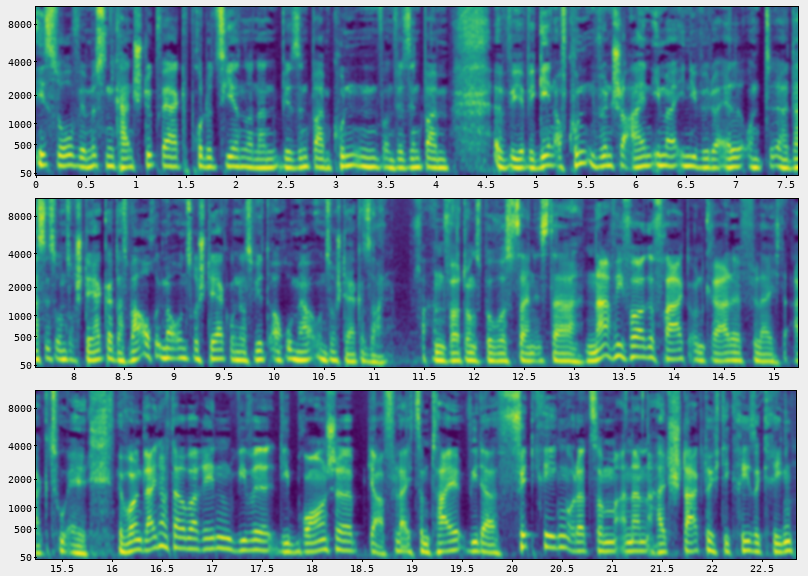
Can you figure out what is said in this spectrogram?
ist so, wir müssen kein Stückwerk produzieren, sondern wir sind beim Kunden und wir sind beim, äh, wir, wir gehen auf Kundenwünsche ein, immer individuell und äh, das ist unsere Stärke. Das war auch immer unsere Stärke und das wird auch immer unsere Stärke sein. Verantwortungsbewusstsein ist da nach wie vor gefragt und gerade vielleicht aktuell. Wir wollen gleich noch darüber reden, wie wir die Branche ja vielleicht zum Teil wieder fit kriegen oder zum anderen halt stark durch die Krise kriegen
